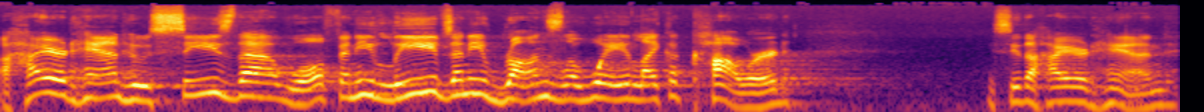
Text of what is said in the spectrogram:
A hired hand who sees that wolf and he leaves and he runs away like a coward. You see, the hired hand,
